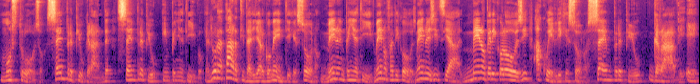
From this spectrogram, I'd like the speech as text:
mostruoso mostruoso, sempre più grande, sempre più impegnativo. E allora parti dagli argomenti che sono meno impegnativi, meno faticosi, meno esiziali, meno pericolosi, a quelli che sono sempre più gravi e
